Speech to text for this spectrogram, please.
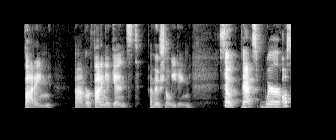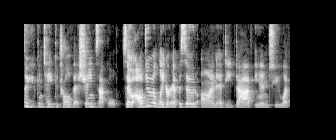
fighting um, or fighting against emotional eating. So that's where also you can take control of that shame cycle. So I'll do a later episode on a deep dive into like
